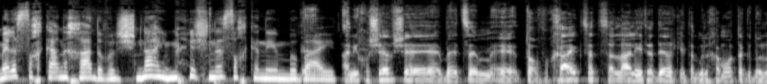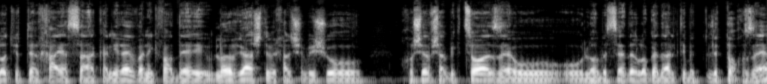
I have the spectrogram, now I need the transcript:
מילא שחקן אחד, אבל שניים, שני שחקנים בבית. אני חושב שבעצם, אה, טוב, חי קצת סלל לי את הדרך, כי את המלחמות הגדולות יותר חי עשה כנראה, ואני כבר די, לא הרגשתי בכלל שמישהו חושב שהמקצוע הזה הוא, הוא לא בסדר, לא גדלתי לתוך זה.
